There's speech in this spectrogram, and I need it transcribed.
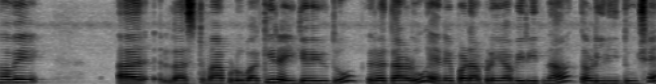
હવે આ લાસ્ટમાં આપણું બાકી રહી ગયું હતું, રતાળું. એને પણ આપણે આવી રીતના તળી લીધું છે.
